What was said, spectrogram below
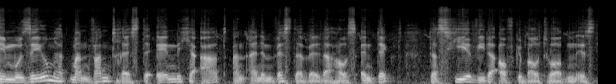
Im Museum hat man Wandreste ähnlicher Art an einem Westerwälder entdeckt, das hier wieder aufgebaut worden ist.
